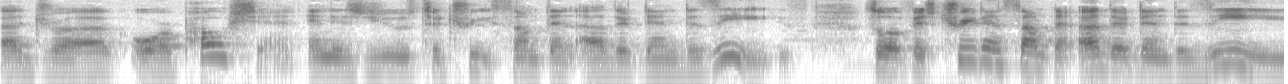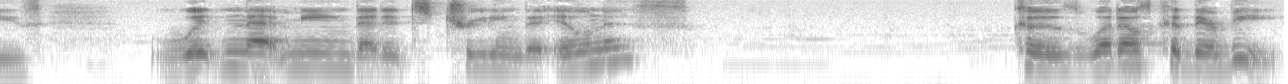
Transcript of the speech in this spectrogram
a drug or a potion and is used to treat something other than disease. So, if it's treating something other than disease, wouldn't that mean that it's treating the illness? Because what else could there be?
